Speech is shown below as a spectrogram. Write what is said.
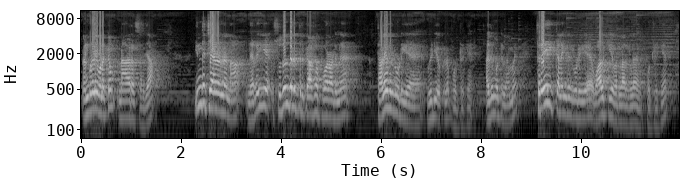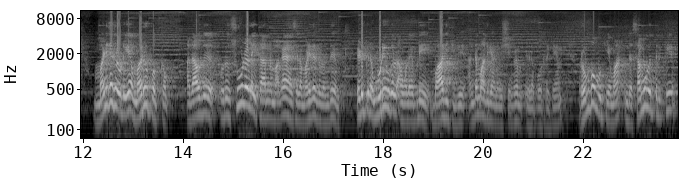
நண்பர்களே வணக்கம். நான் ஆர் எஸ் ராஜா. இந்த சேனலில் நான் நிறைய சுதந்திரத்திற்காக போராடின தலைவர்களுடைய வீடியோக்களை போட்டிருக்கேன். அது மட்டும் இல்லாமல் திரைக்கலைஞர்களுடைய வாழ்க்கை வரலாறுகளை போட்டிருக்கேன். மனிதர்களுடைய மறுபக்கம் அதாவது ஒரு சூழ்நிலை காரணமாக சில மனிதர்கள் வந்து எடுக்கிற முடிவுகள் அவங்கள எப்படி பாதிக்குது அந்த மாதிரியான விஷயங்களும் இதில் போட்டிருக்கேன். ரொம்ப முக்கியமாக இந்த சமூகத்திற்கு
